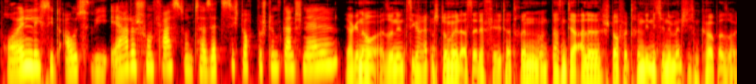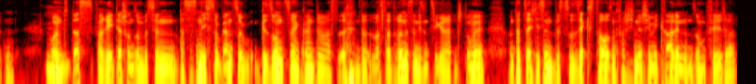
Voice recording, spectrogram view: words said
bräunlich, sieht aus wie Erde schon fast und zersetzt sich doch bestimmt ganz schnell. Ja, genau. Also in den Zigarettenstummel, da ist ja der Filter drin und da sind ja alle Stoffe drin, die nicht in den menschlichen Körper sollten. Mhm. Und das verrät ja schon so ein bisschen, dass es nicht so ganz so gesund sein könnte, was, was da drin ist in diesem Zigarettenstummel. Und tatsächlich sind bis zu 6000 verschiedene Chemikalien in so einem Filter.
